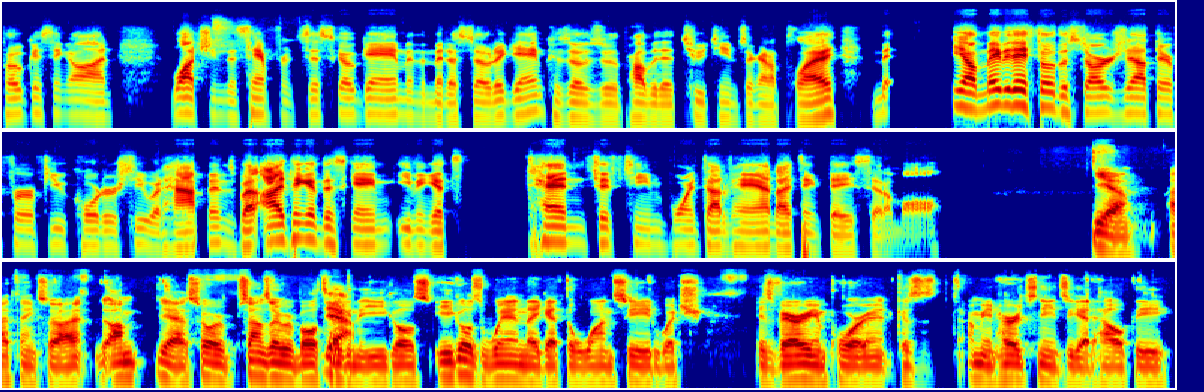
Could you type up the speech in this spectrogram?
focusing on watching the San Francisco game and the Minnesota game because those are probably the two teams they're going to play. You know, maybe they throw the starters out there for a few quarters, see what happens. But I think if this game even gets 10, 15 points out of hand, I think they sit them all. Yeah, I think so. I, am yeah. So it sounds like we're both taking yeah. the Eagles. Eagles win, they get the one seed, which is very important because I mean Hurts needs to get healthy.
